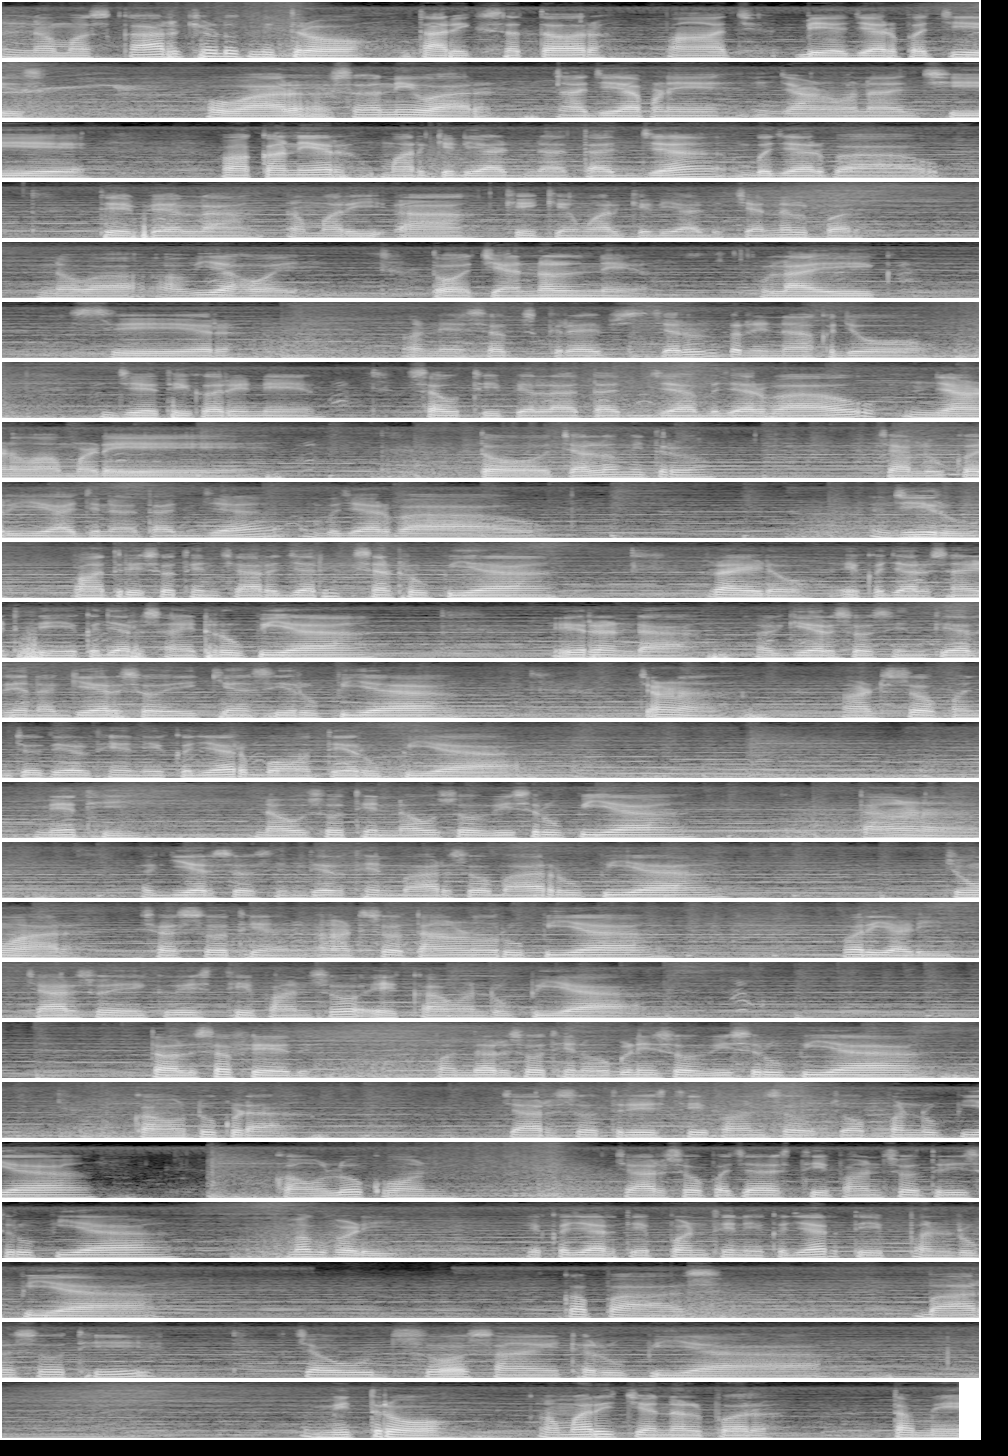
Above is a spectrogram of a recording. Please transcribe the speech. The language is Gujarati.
નમસ્કાર ખેડૂત મિત્રો. તારીખ સત્તર પાંચ બે હજાર પચીસ. વાર શનિવાર. આજે આપણે જાણવાના છીએ વાંકાનેર માર્કેટયાર્ડના તાજા બજાર ભાવ. તે પહેલાં અમારી આ કે કે માર્કેટ ચેનલ પર નવા આવ્યા હોય તો ચેનલને લાઈક, શેર અને સબસ્ક્રાઈબ જરૂર કરી નાખજો. જેથી કરીને સૌથી પહેલાં તાજા બજાર ભાવ જાણવા મળે. તો ચાલો મિત્રો, ચાલુ કરીએ આજના તાજા બજાર ભાવ. જીરું પાંત્રીસોથી ચાર હજાર એકસઠ રૂપિયા. રાયડો એક હજાર સાઠથી એક હજાર સાઠ રૂપિયા. એરંડા અગિયારસો સિત્તેરથી અગિયારસો એક્યાસી રૂપિયા. ચણા આઠસો પંચોતેરથી એક હજાર બોતેર રૂપિયા. મેથી નવસોથી નવસો વીસ રૂપિયા. ધાણા અગિયારસો સિત્તેરથી બારસો બાર રૂપિયા. જુવાર છસોથી આઠસો ત્રાણું રૂપિયા. વરિયાળી ચારસો એકવીસથી પાંચસો એકાવન રૂપિયા. તલ સફેદ પંદરસોથી ઓગણીસો વીસ રૂપિયા. ઘઉં ટુકડા ચારસો ત્રીસથી પાંચસો ચોપન રૂપિયા ઘઉં લોકવન ચારસો પચાસથી પાંચસો ત્રીસ રૂપિયા મગફળી એક હજાર ત્રેપનથી એક હજાર ત્રેપન રૂપિયા કપાસ બારસોથી ચૌદસો સાઠ રૂપિયા મિત્રો અમારી ચેનલ પર તમે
